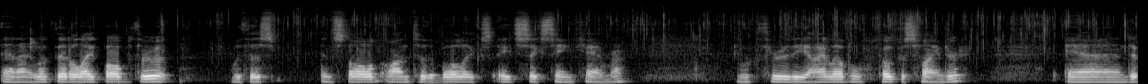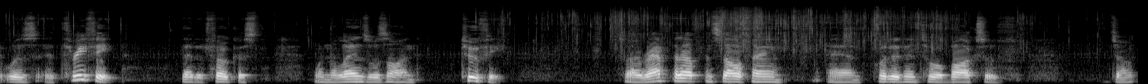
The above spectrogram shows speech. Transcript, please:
and I looked at a light bulb through it with this installed onto the Bolex H16 camera. Looked through the eye level focus finder and it was at three feet that it focused when the lens was on two feet. So I wrapped it up in cellophane and put it into a box of junk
